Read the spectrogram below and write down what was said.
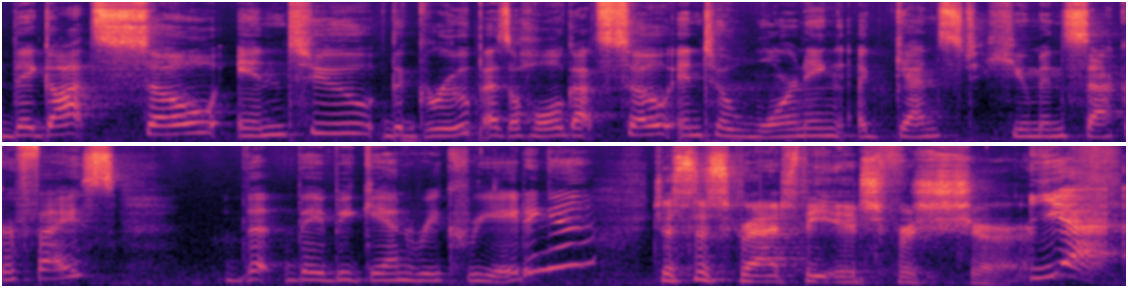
they got so into the group as a whole, got so into warning against human sacrifice that they began recreating it. Just to scratch the itch for sure. Yeah.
